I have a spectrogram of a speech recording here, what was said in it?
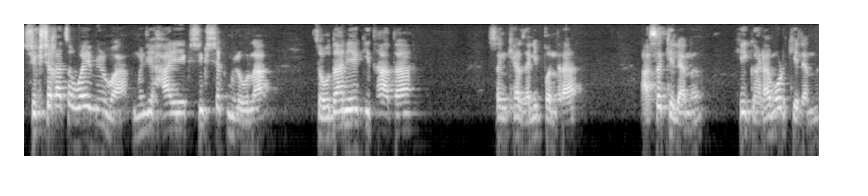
शिक्षकाचं वय मिळवा म्हणजे हा एक शिक्षक मिळवला. चौदा एक इथं आता संख्या झाली पंधरा. असं केल्यानं ही घडामोड केल्यानं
